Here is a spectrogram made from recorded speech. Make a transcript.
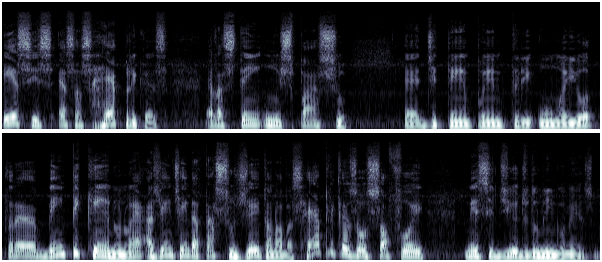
É, esses, essas réplicas, elas têm um espaço é, de tempo entre uma e outra bem pequeno, não é? A gente ainda está sujeito a novas réplicas ou só foi nesse dia de domingo mesmo?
